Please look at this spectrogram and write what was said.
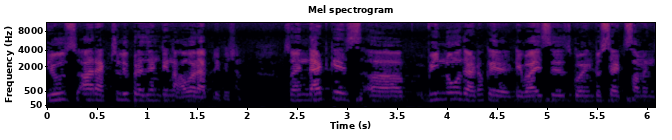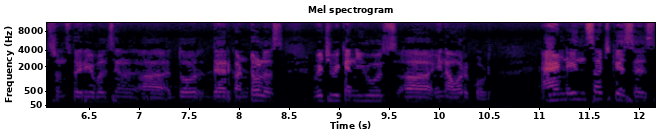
Views are actually present in our application. So in that case, uh, we know that okay, Devise is going to set some instance variables in uh, their controllers, which we can use uh, in our code. And in such cases,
